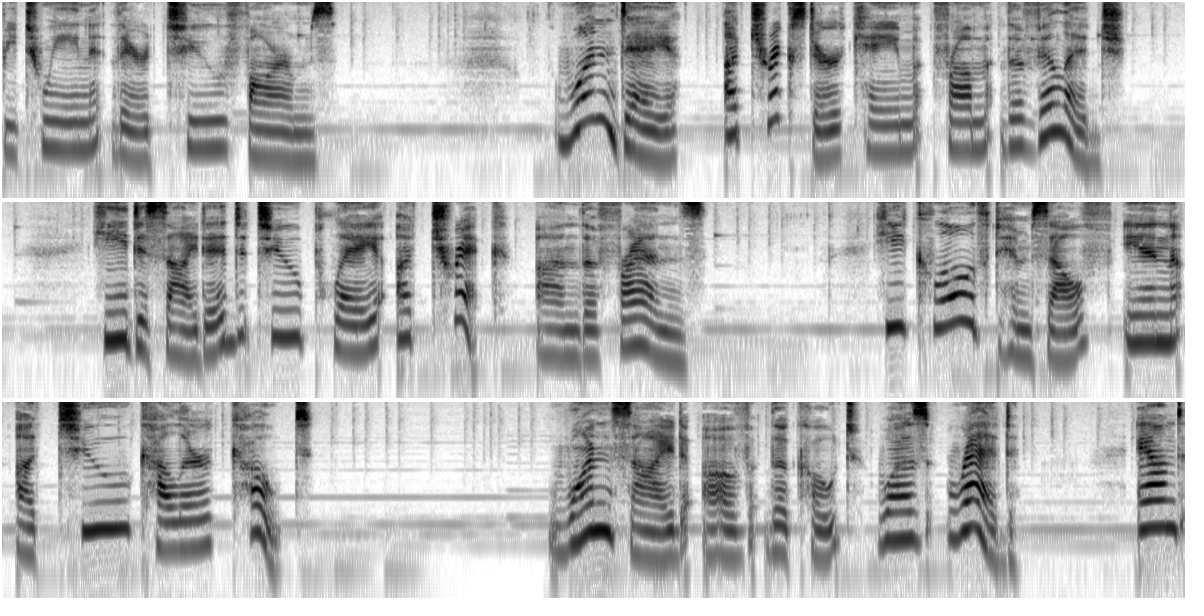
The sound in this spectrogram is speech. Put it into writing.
between their two farms. One day, a trickster came from the village. He decided to play a trick on the friends. He clothed himself in a two-color coat. One side of the coat was red, and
